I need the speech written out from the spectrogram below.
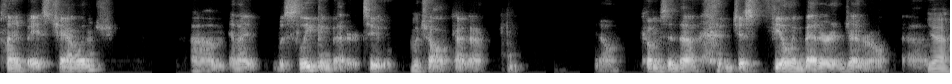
plant based challenge. Um, and I was sleeping better too, which all kind of, you know, comes into just feeling better in general. Um, yeah.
